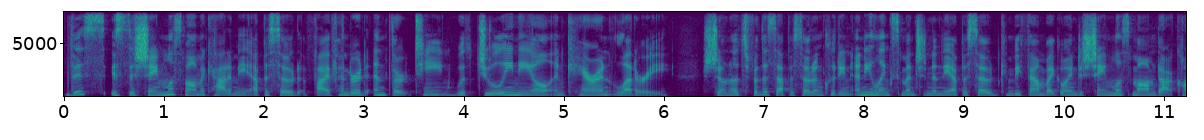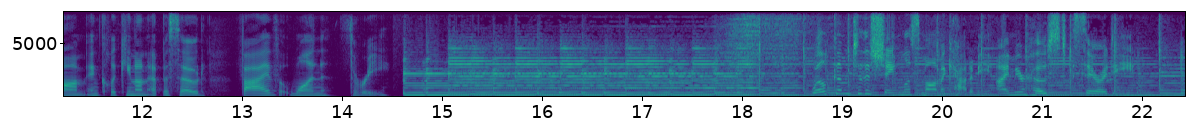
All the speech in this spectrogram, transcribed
This is the Shameless Mom Academy, episode 513, with Julie Neale and Caren Lettiere. Show notes for this episode, including any links mentioned in the episode, can be found by going to shamelessmom.com and clicking on episode 513. Welcome to the Shameless Mom Academy. I'm your host, Sarah Dean.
